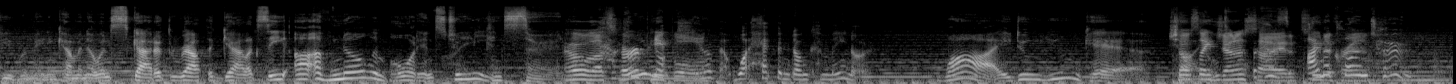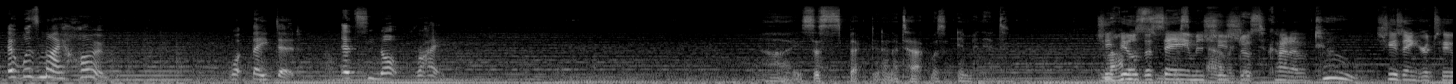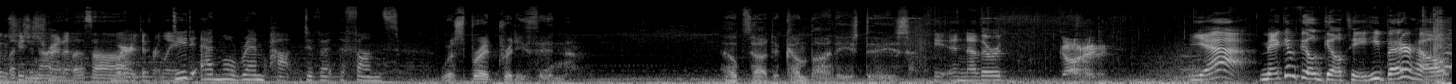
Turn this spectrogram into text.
The few remaining Kaminoans scattered throughout the galaxy are of no importance to me. Concern. Oh, that's How her do you people. Not care about what happened on Kamino. Why do you care? So it's like genocide Because of 2 I'm a clone too. It was my home. What they did. It's not right. I suspected an attack was imminent. She feels the same, and was she's just kind of. Two. She's angry too, but, But she's just trying of to us are. wear it differently. Did Admiral Rampart divert the funds? We're spread pretty thin. Help's hard to come by these days. Another. Got it. Yeah, make him feel guilty. He better help.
